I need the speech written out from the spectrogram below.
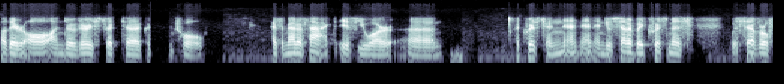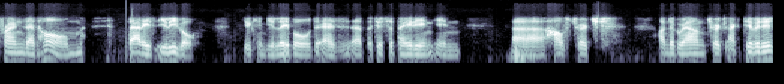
but they're all under very strict uh, control. As a matter of fact, if you are uh, a Christian and, and, and you celebrate Christmas with several friends at home, that is illegal. You can be labeled as uh, participating in uh, house church, underground church activities,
